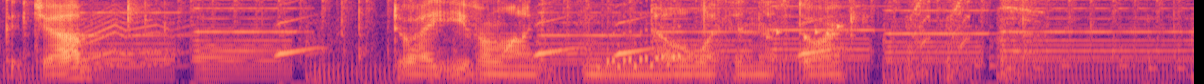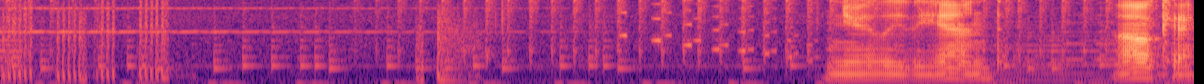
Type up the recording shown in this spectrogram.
good job. Do I even want to know what's in this door? Nearly the end. Oh, okay.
